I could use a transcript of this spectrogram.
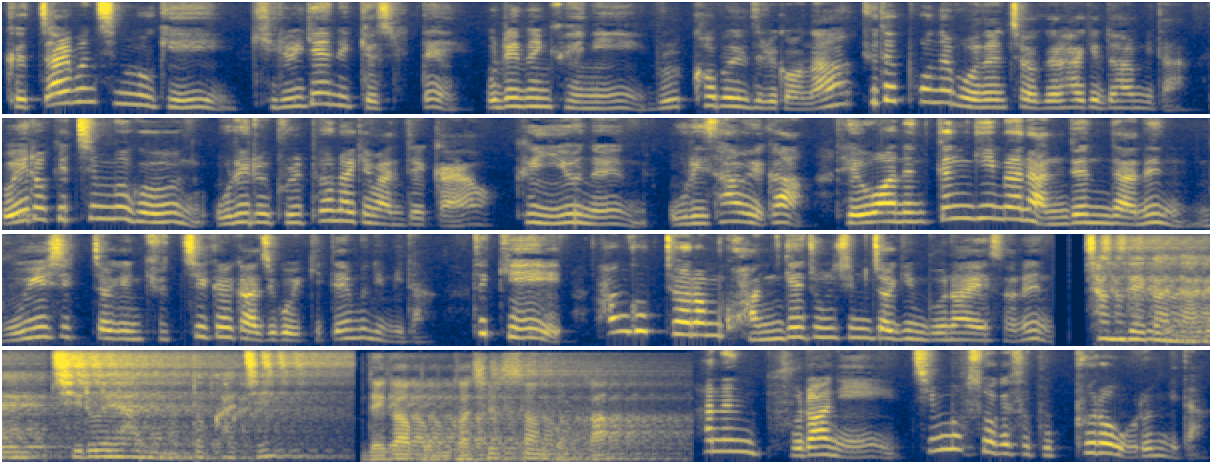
그 짧은 침묵이 길게 느껴질 때 우리는 괜히 물컵을 들거나 휴대폰을 보는 척을 하기도 합니다. 왜 이렇게 침묵은 우리를 불편하게 만들까요? 그 이유는 우리 사회가 대화는 끊기면 안 된다는 무의식적인 규칙을 가지고 있기 때문입니다. 특히 한국처럼 관계 중심적인 문화에서는 상대가 나를 지루해하면 어떡하지? 내가 뭔가 실수한 걸까? 하는 불안이 침묵 속에서 부풀어 오릅니다.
